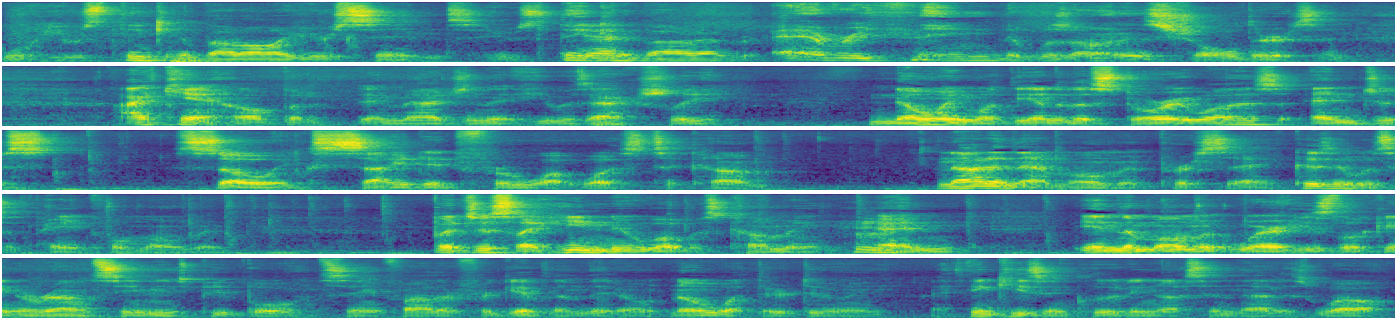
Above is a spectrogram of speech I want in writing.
well he was thinking about all your sins he was thinking Yeah. about everything that was on his shoulders and i can't help but imagine that he was actually knowing what the end of the story was and just so excited for what was to come. Not in that moment per se because it was a painful moment but just like he knew what was coming. Hmm. and in the moment where he's looking around seeing these people saying father forgive them. They don't know what they're doing. I think he's including us in that as well.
